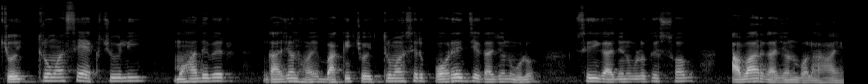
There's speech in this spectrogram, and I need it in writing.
চৈত্র মাসে অ্যাকচুয়ালি মহাদেবের গাজন হয়, বাকি চৈত্র মাসের পরের যে গাজনগুলো, সেই গাজনগুলোকে সব আবার গাজন বলা হয়।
